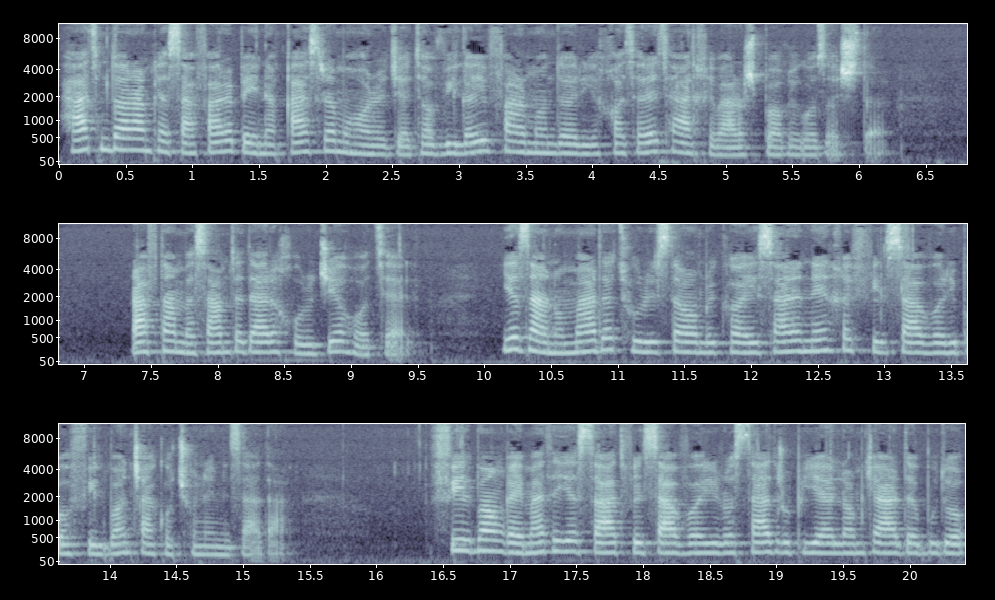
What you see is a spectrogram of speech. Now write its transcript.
حتم دارم که سفر بین قصر مهارجه تا ویلای فرمانداری خاطر تلخی براش باقی گذاشته. رفتم به سمت در خروجی هتل. یه زن و مرد توریست آمریکایی سر نرخ فیل سواری با فیلبان چک و چونه می زدن. فیلبان قیمت یه ساعت فیل سواری رو صد روپیه اعلام کرده بود و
